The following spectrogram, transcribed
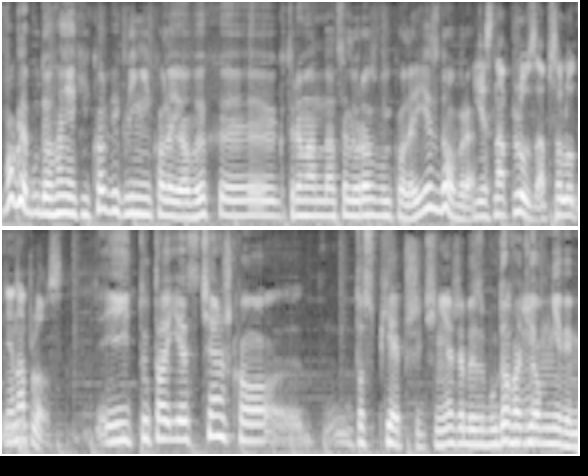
w ogóle budowanie jakichkolwiek linii kolejowych, e, które ma na celu rozwój kolei, jest dobre. Jest na plus, absolutnie na plus. I tutaj jest ciężko to spieprzyć, nie? Żeby zbudować mhm. ją, nie wiem,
